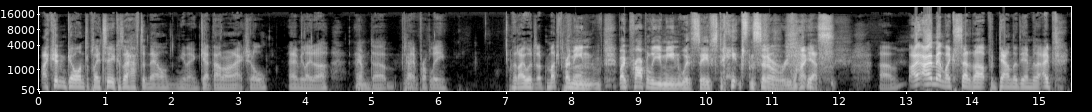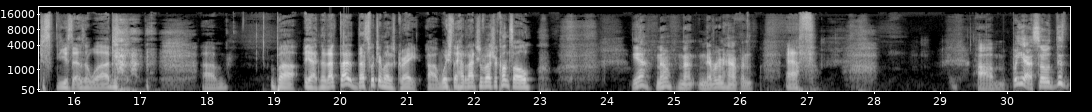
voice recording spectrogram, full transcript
I couldn't go on to play two because I have to now, you know, get that on an actual emulator and uh, play it properly. But I would much prefer. I mean, by properly you mean with save states instead of a rewind. yes. Um, I, I meant like set it up, download the emulator. I just used it as a word. um, but yeah, no, that that that Switch emulator is great. Uh, wish they had an actual virtual console. Yeah, no, not never gonna happen. F. Um, but yeah, so this,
